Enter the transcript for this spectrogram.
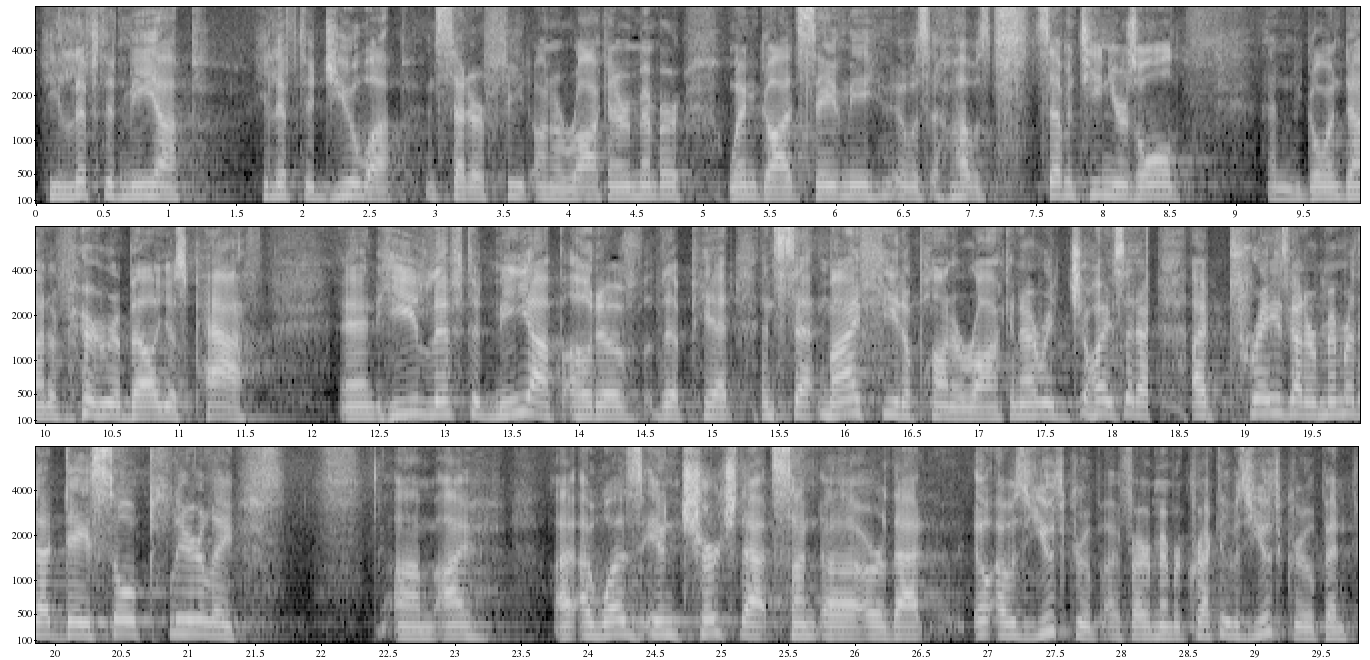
He lifted me up. He lifted you up and set our feet on a rock. And I remember when God saved me, it was I was 17 years old and going down a very rebellious path. And he lifted me up out of the pit and set my feet upon a rock. And I rejoice that I, I praise God. I remember that day so clearly. Um, I I, I was in church that Sun, uh, or that, I was youth group, if I remember correctly, it was youth group. And,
